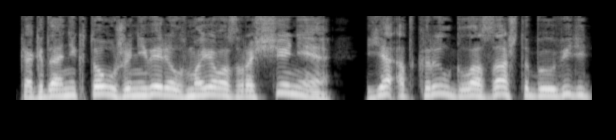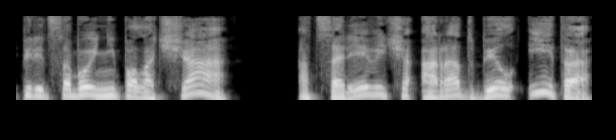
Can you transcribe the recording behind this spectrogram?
когда никто уже не верил в мое возвращение, я открыл глаза, чтобы увидеть перед собой не палача, а царевича Арат Бел-Ита,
